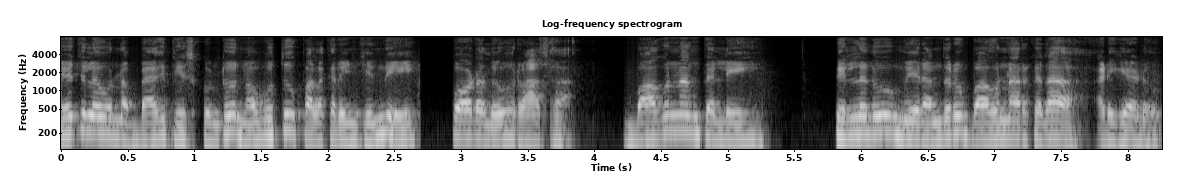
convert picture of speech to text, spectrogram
చేతిలో ఉన్న బ్యాగ్ తీసుకుంటూ నవ్వుతూ పలకరించింది కోడలు రాధ. బాగున్నాను తల్లి. పిల్లలు మీరందరూ బాగున్నారు కదా? అడిగాడు.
